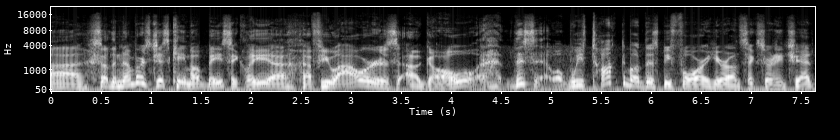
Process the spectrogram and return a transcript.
Uh, so the numbers just came out basically uh, a few hours ago. This we've talked about this before here on 630 CHED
